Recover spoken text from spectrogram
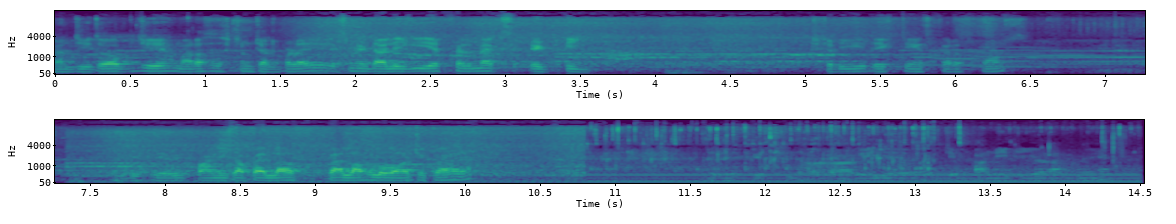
हाँ जी तो अब ये हमारा सिस्टम चल पड़ा है। इसमें डाली गई है फ़िल्म एक्स एट्टी चलिए, देखते हैं इसका रिस्पॉन्स देखिए, अभी पानी का पहला पहला फ्लो आ चुका है। पानी हमने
